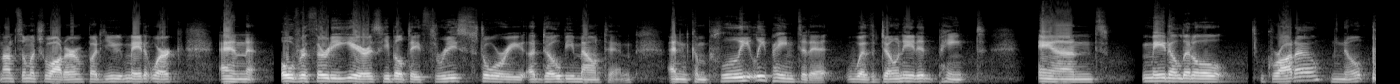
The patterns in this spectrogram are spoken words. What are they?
not so much water, but he made it work. And over 30 years, he built a three story adobe mountain and completely painted it with donated paint and made a little grotto? Nope.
